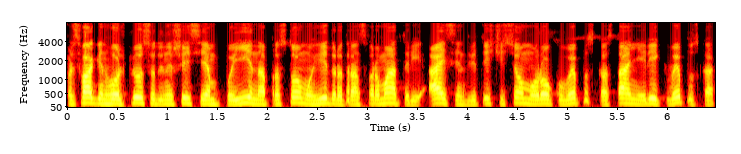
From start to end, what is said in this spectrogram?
Volkswagen Golf Plus 1.6 MPI на простому гідротрансформаторі Aisin 2007 року випуска, останній рік випуска.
